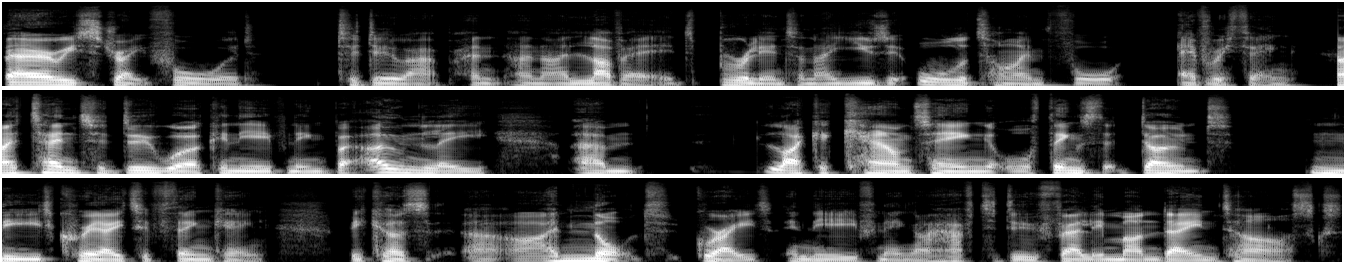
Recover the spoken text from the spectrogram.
very straightforward to do app, and and I love it. It's brilliant, and I use it all the time for everything. I tend to do work in the evening, but only um, like accounting or things that don't need creative thinking because uh, I'm not great in the evening. I have to do fairly mundane tasks.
